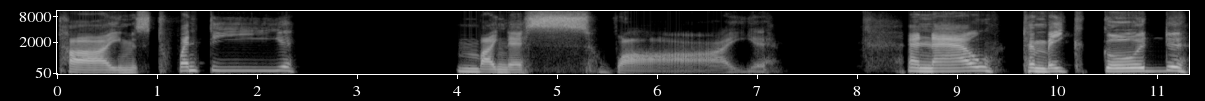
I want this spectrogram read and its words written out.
times 20 minus y. And now to make good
